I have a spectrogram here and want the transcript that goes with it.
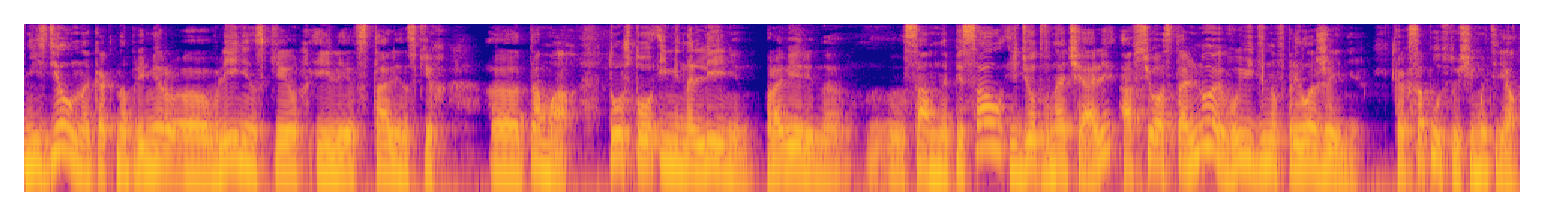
не сделано, как, например, э, в ленинских или в сталинских э, томах. То, что именно Ленин проверенно э, сам написал, идет в начале, а все остальное выведено в приложение как сопутствующий материал.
